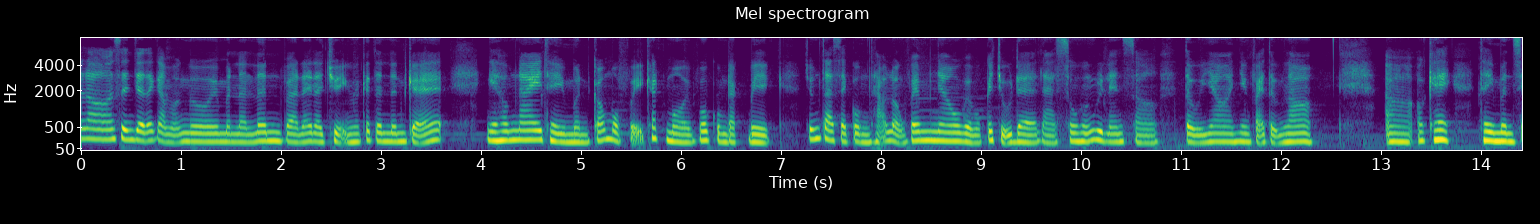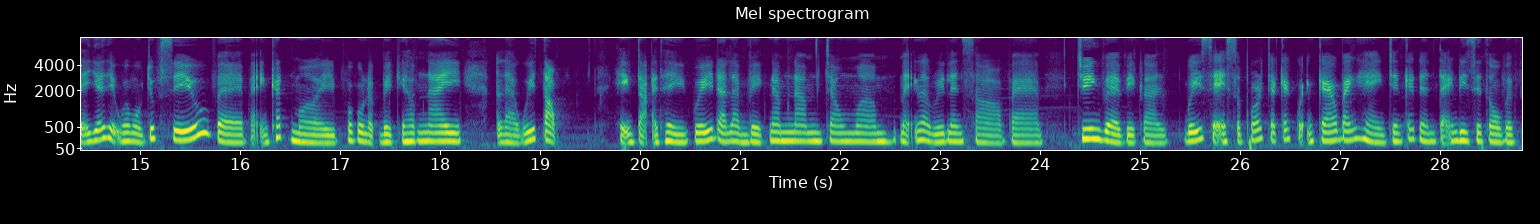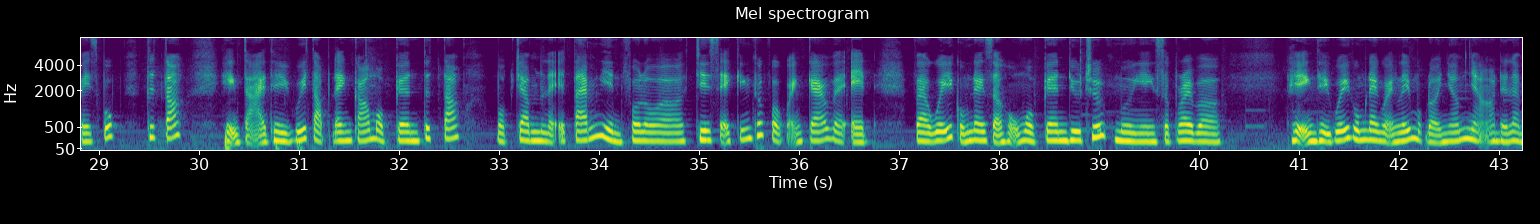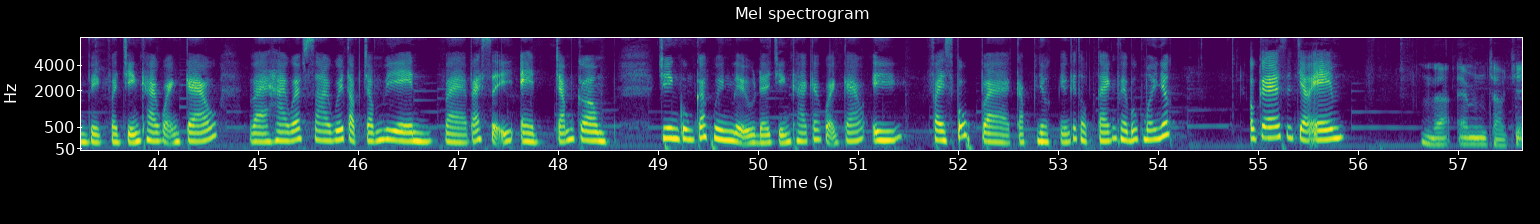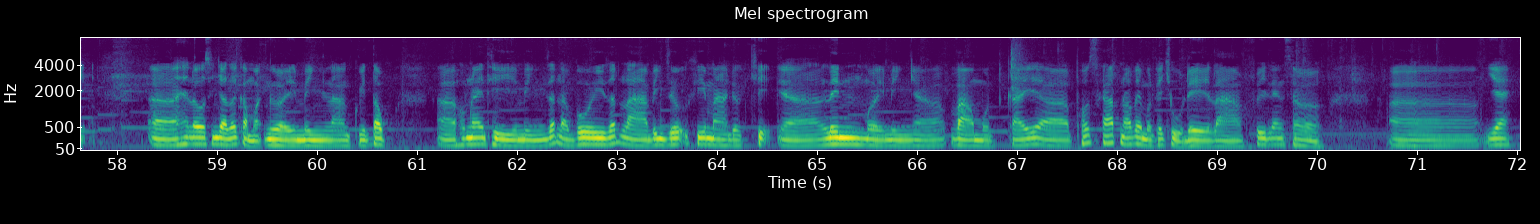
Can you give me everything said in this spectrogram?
Hello, xin chào tất cả mọi người, mình là Linh và đây là chuyện về cái tên Linh kể. Ngày hôm nay thì mình có một vị khách mời vô cùng đặc biệt. Chúng ta sẽ cùng thảo luận với nhau về một cái chủ đề là xu hướng freelancer, tự do nhưng phải tự lo. Uh, ok, thì mình sẽ giới thiệu qua một chút xíu về bạn khách mời vô cùng đặc biệt ngày hôm nay là Quý Tộc. Hiện tại thì Quý đã làm việc 5 năm trong uh, mảng là freelancer và chuyên về việc là Quý sẽ support cho các quảng cáo bán hàng trên các nền tảng digital về Facebook, TikTok. Hiện tại thì Quý Tộc đang có một kênh TikTok 108.000 follower chia sẻ kiến thức và quảng cáo về ad và Quý cũng đang sở hữu một kênh YouTube 10.000 subscriber. Hiện thì Quý cũng đang quản lý một đội nhóm nhỏ để làm việc và triển khai quảng cáo và hai website quý tập.vn và bác sĩ ad.com chuyên cung cấp nguyên liệu để triển khai các quảng cáo y Facebook và cập nhật những cái thuật toán Facebook mới nhất. Ok, xin chào em. Dạ, em chào chị. Uh, hello, xin chào tất cả mọi người. Mình là Quý Tộc. Uh, hôm nay thì mình rất là vui, rất là vinh dự khi mà được chị uh, Linh mời mình uh, vào một cái uh, postcard nói về một cái chủ đề là freelancer. Uh, yeah.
